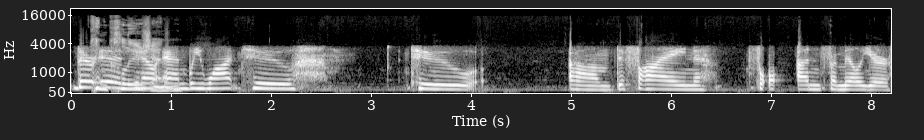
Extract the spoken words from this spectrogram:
There is, you know, and we want to to um, define unfamiliar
